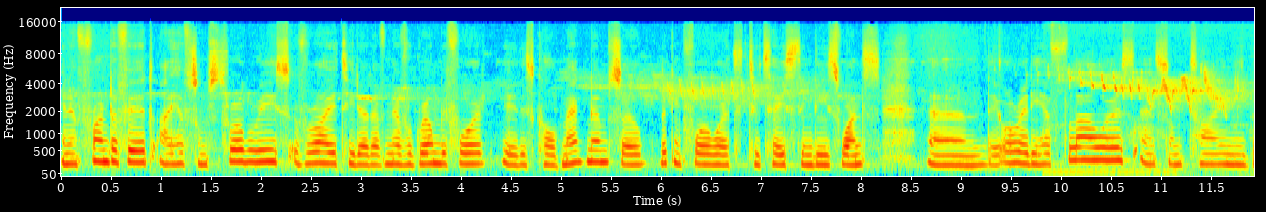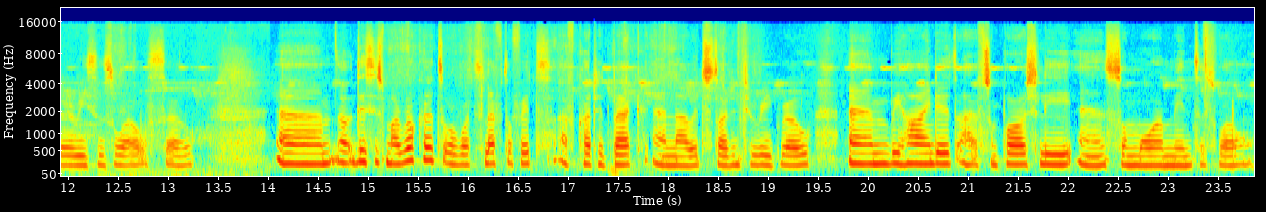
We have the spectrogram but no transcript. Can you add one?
and in front of it I have some strawberries, a variety that I've never grown before. It is called Magnum, so looking forward to tasting these ones. Um, they already have flowers and some tiny berries as well. So um, oh, this is my rocket, or what's left of it. I've cut it back and now it's starting to regrow. And behind it I have some parsley and some more mint as well.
